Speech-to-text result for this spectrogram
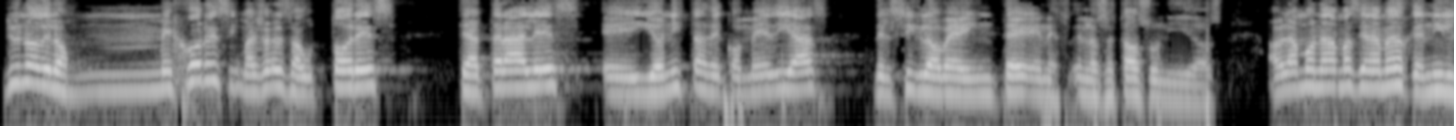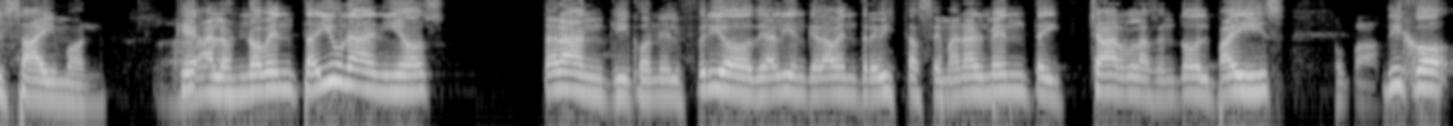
de uno de los mejores y mayores autores teatrales e guionistas de comedias del siglo XX en, en los Estados Unidos. Hablamos nada más y nada menos que Neil Simon, que Ah, a los 91 años, tranqui, con el frío de alguien que daba entrevistas semanalmente y charlas en todo el país, opa. dijo,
